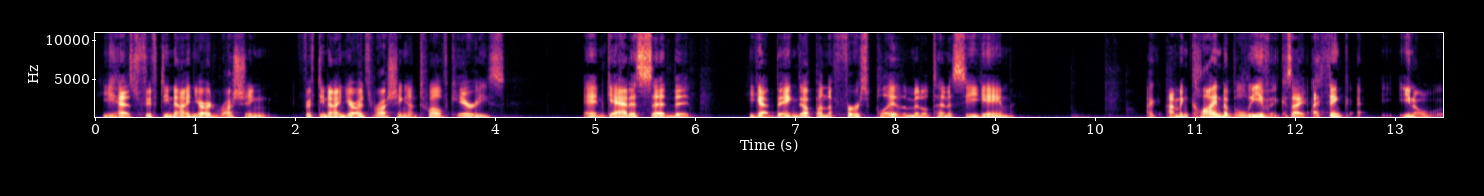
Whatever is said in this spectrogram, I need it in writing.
he has 59 yard rushing 59 yards rushing on 12 carries. And Gattis said that he got banged up on the first play of the Middle Tennessee game. I, am inclined to believe it because I, I think you know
